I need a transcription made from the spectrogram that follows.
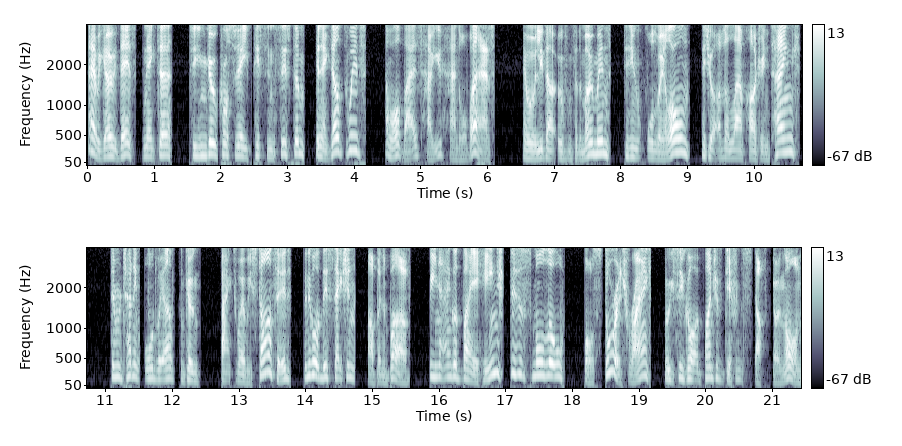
There we go, there's the connector, so you can go across to a piston system, connect upwards, and well, that is how you handle that. And we'll leave that open for the moment, continuing all the way along, there's your other lab hydrogen tank, then returning all the way up and going back to where we started, we've got this section up and above. Being angled by a hinge, this is a small little, well, storage rack, where we can see we've got a bunch of different stuff going on.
